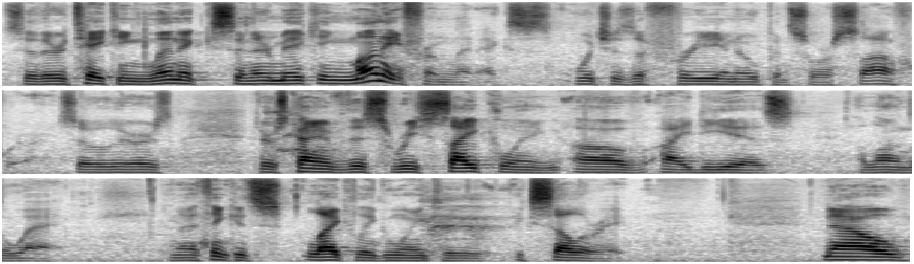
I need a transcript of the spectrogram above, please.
So they're taking Linux and they're making money from Linux, which is a free and open source software. So there's, there's kind of this recycling of ideas along the way. And I think it's likely going to accelerate. Now,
